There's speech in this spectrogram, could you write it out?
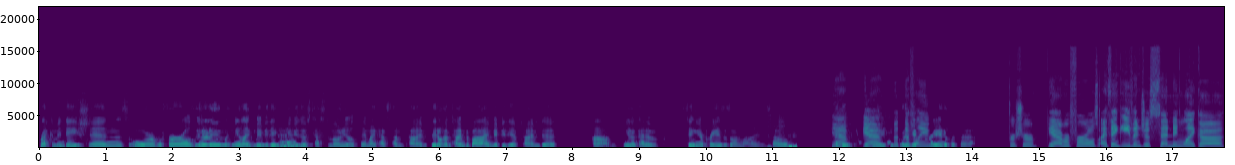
recommendations or referrals. You know what I mean? Like maybe they can give you those testimonials. They might have some time. If they don't have time to buy, maybe they have time to, um, you know, kind of sing your praises online. So I yeah think you yeah know you but kind get definitely creative with that. For sure. Yeah, referrals. I think even just sending like a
